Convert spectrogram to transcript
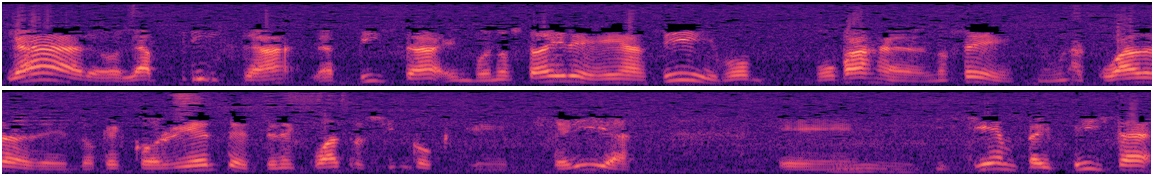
Claro, la pizza, la pizza en Buenos Aires es así. Vos, vos vas, a, no sé, en una cuadra de lo que es Corrientes, tenés cuatro o cinco eh, pizzerías. Eh, Mm. Y siempre hay pizza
